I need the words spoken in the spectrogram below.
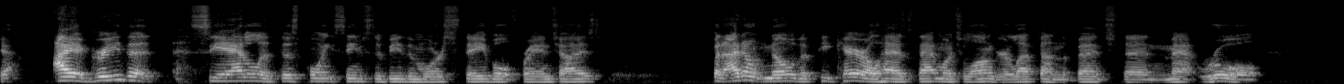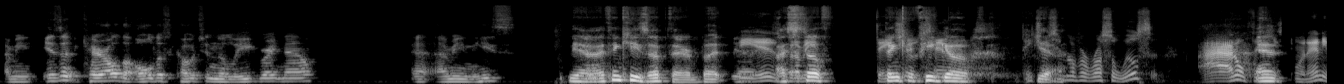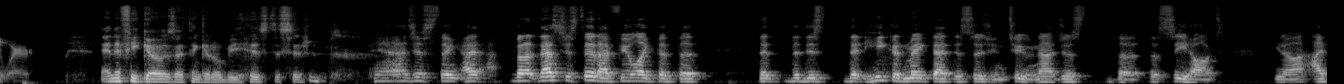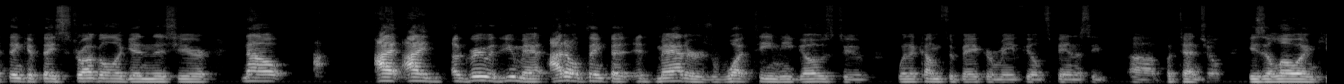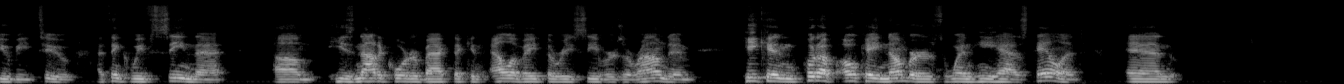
Yeah, I agree that Seattle at this point seems to be the more stable franchise. But I don't know that Pete Carroll has that much longer left on the bench than Matt Rhule. I mean, isn't Carroll the oldest coach in the league right now? Uh, I mean, he's yeah, I think he's up there, but he is. I still I mean, think if he him, goes, they chose yeah. him over Russell Wilson. I don't think and, he's going anywhere. And if he goes, I think it'll be his decision. Yeah, I just think I, but that's just it. I feel like that the that the that he could make that decision too, not just the the Seahawks. You know, I think if they struggle again this year, now I, I agree with you, Matt. I don't think that it matters what team he goes to when it comes to Baker Mayfield's fantasy uh, potential. He's a low end QB too. I think we've seen that. Um, he's not a quarterback that can elevate the receivers around him. He can put up okay numbers when he has talent, and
